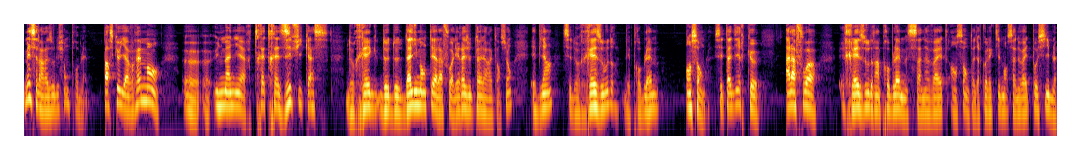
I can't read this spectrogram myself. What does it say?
mais c'est la résolution de problèmes. Parce qu'il y a vraiment euh, euh, une manière très, très efficace d'alimenter à la fois les résultats et la rétention, eh bien, c'est de résoudre des problèmes ensemble. C'est-à-dire que, à la fois, résoudre un problème, ça ne va être ensemble, c'est-à-dire collectivement, ça ne va être possible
